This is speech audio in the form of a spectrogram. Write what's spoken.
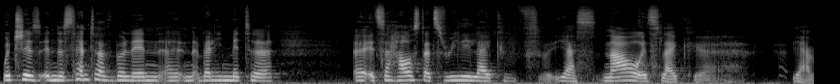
which is in the center of Berlin, uh, in Berlin Mitte. Uh, it's a house that's really like, yes, now it's like, uh, yeah,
